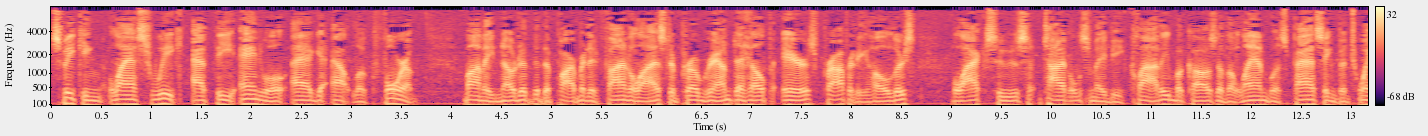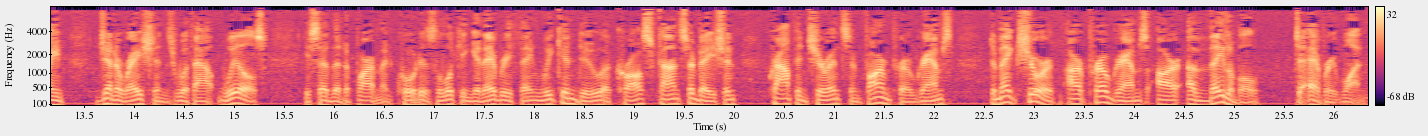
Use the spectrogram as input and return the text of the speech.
speaking last week at the annual Ag Outlook Forum. Bonnie noted the department had finalized a program to help heirs, property holders, blacks whose titles may be cloudy because of the land was passing between generations without wills. He said the department, quote, is looking at everything we can do across conservation, crop insurance, and farm programs to make sure our programs are available to everyone.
